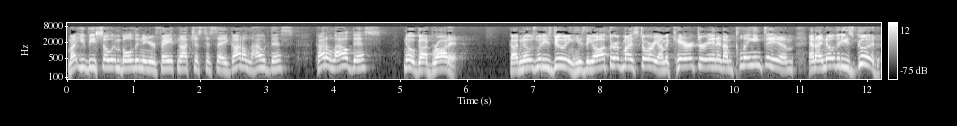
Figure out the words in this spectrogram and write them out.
Might you be so emboldened in your faith not just to say, God allowed this, God allowed this. No, God brought it. God knows what He's doing. He's the author of my story. I'm a character in it. I'm clinging to Him, and I know that He's good,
